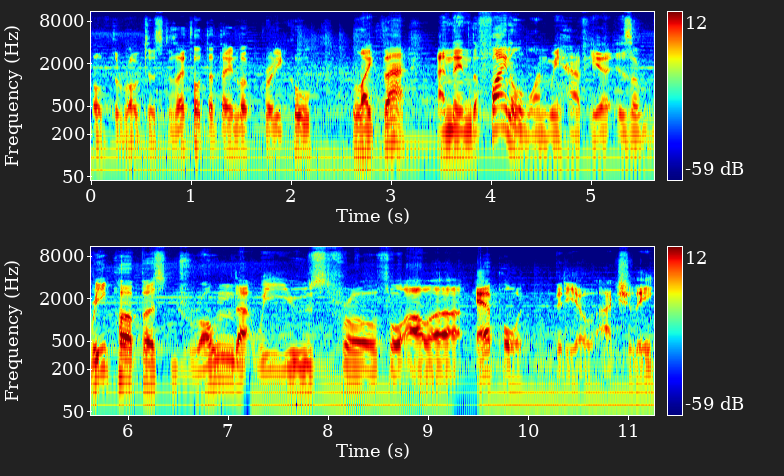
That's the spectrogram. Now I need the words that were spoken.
of the rotors because I thought that they looked pretty cool like that. And then the final one we have here is a repurposed drone that we used for for our airport video actually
